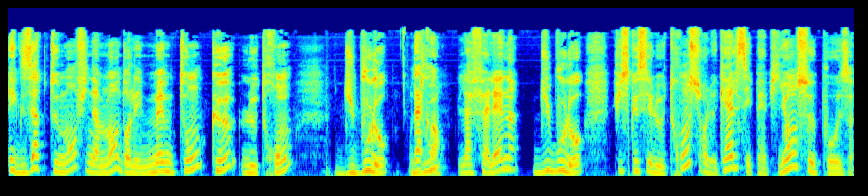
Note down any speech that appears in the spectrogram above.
exactement finalement dans les mêmes tons que le tronc du boulot. D'accord. La phalène du boulot, puisque c'est le tronc sur lequel ces papillons se posent.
